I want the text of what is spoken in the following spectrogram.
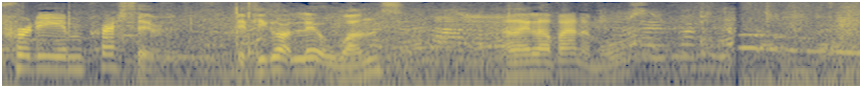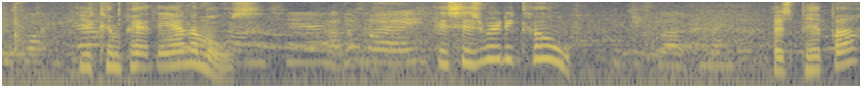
pretty impressive. If you've got little ones and they love animals, you can pet the animals. This is really cool. There's Pippa.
